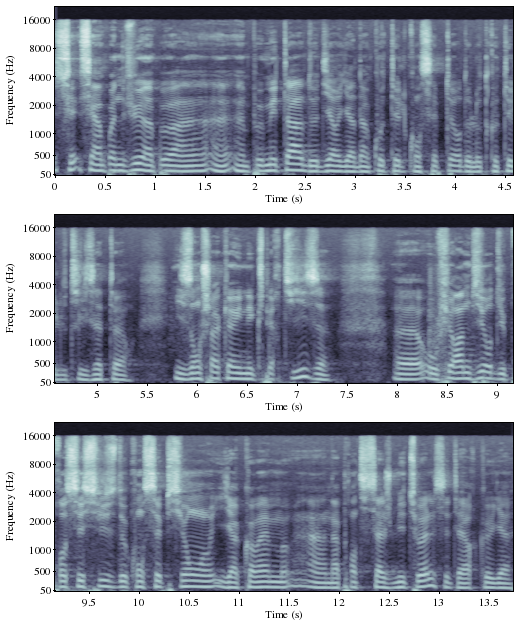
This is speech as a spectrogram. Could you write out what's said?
c'est un point de vue un peu, un peu méta de dire il y a d'un côté le concepteur, de l'autre côté l'utilisateur. Ils ont chacun une expertise. Au fur et à mesure du processus de conception, il y a quand même un apprentissage mutuel, c'est-à-dire qu'il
